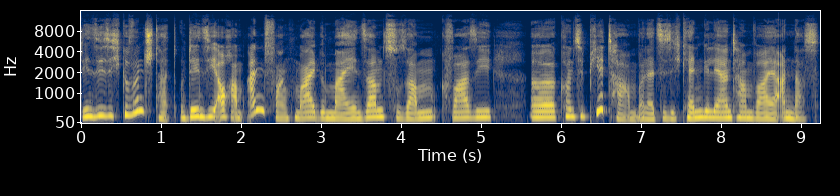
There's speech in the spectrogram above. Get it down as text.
den sie sich gewünscht hat und den sie auch am Anfang mal gemeinsam zusammen quasi äh, konzipiert haben, weil als sie sich kennengelernt haben, war er anders.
